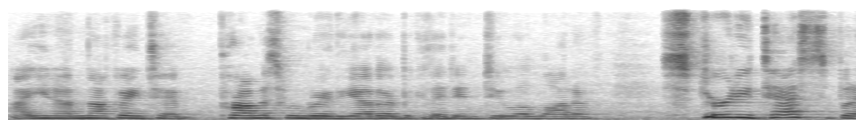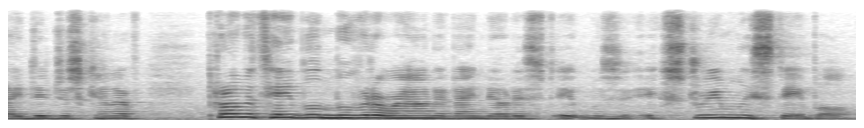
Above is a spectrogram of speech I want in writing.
Uh, you know, I'm not going to promise one way or the other because I didn't do a lot of sturdy tests, but I did just kind of put on the table, move it around, and I noticed it was extremely stable.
